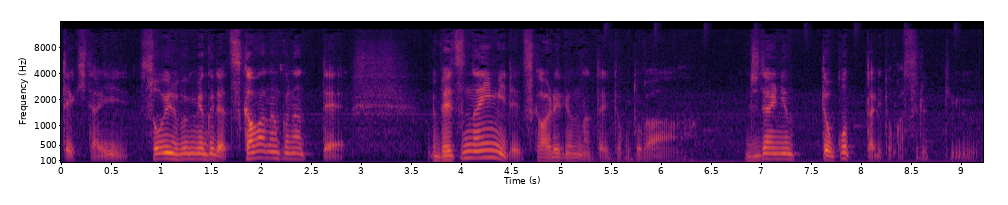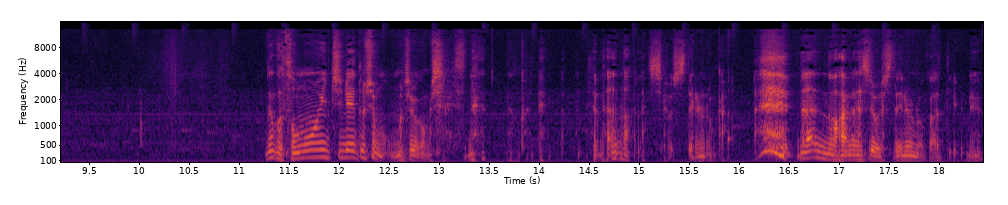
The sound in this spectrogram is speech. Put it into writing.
てきたりそういう文脈では使わなくなって別な意味で使われるようになったりってことが時代によって起こったりとかするっていう。なんかその一例としても面白いかもしれないですね。なんかね。何の話をしてるのか。何の話をしてるのかっていうね。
